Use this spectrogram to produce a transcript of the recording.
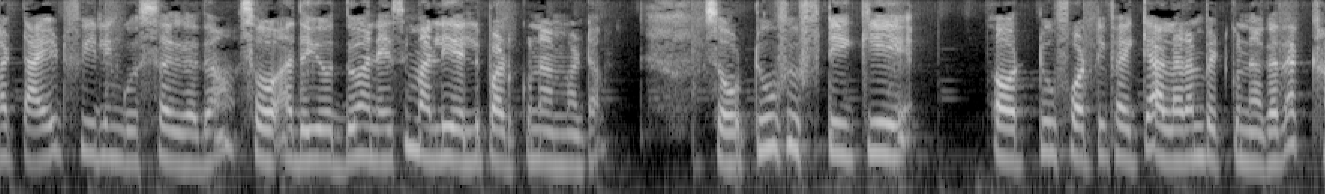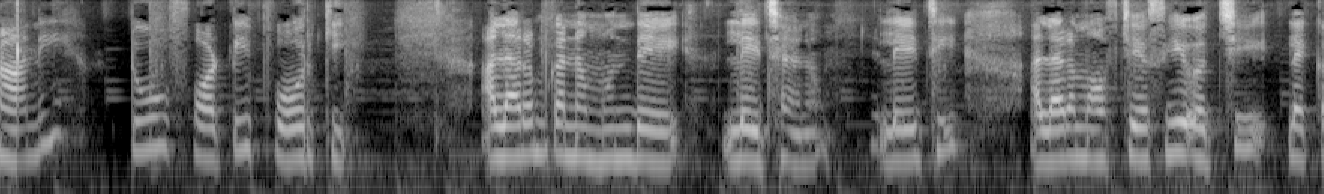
ఆ టైర్డ్ ఫీలింగ్ వస్తుంది కదా సో అది వద్దు అనేసి మళ్ళీ వెళ్ళి పడుకున్నాను అనమాట సో టూ ఫిఫ్టీకి టూ ఫార్టీ ఫైవ్కి అలారం పెట్టుకున్నా కదా కానీ టూ ఫార్టీ ఫోర్కి అలారం కన్నా ముందే లేచాను. లేచి అలారం ఆఫ్ చేసి వచ్చి లైక్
